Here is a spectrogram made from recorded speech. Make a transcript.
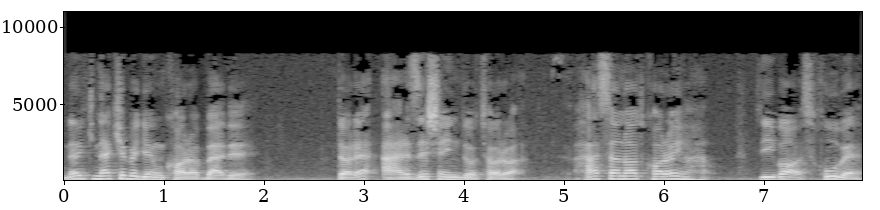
نه, نه که بگه اون کارا بده. داره ارزش این دوتا رو. حسنات کارای زیباست خوبه.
